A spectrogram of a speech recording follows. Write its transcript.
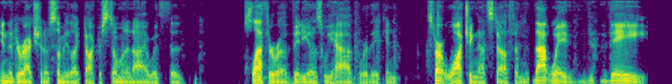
in the direction of somebody like Dr. Stillman and I with the plethora of videos we have where they can start watching that stuff and that way th- they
